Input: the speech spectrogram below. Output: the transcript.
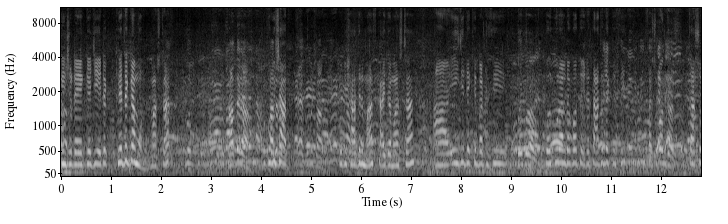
তিনশো টাকা কেজি এটা খেতে কেমন মাছটা? সাত খুবই স্বাদ। হ্যাঁ খুবই স্বাদ। খুবই স্বাদের মাছ কাইকা মাছটা। আর এই যে দেখতে পাচ্ছি কই কোরাল কত? এটা তাজা দেখতেছি। চারশো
